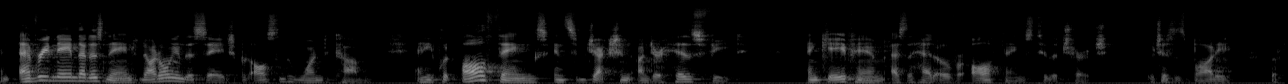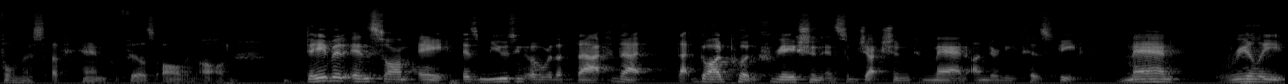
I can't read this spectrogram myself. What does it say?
and every name that is named, not only in this age, but also in the one to come and he put all things in subjection under his feet, and gave him as the head over all things to the church, which is his body, the fullness of him who fills all in all. David in Psalm 8 is musing over the fact that, that God put creation in subjection to man underneath his feet. Man really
